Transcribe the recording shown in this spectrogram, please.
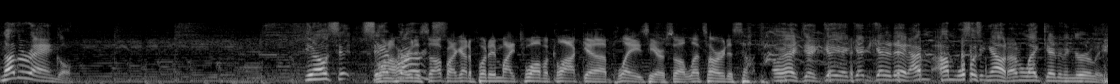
another angle. You know, Sam you want to hurry this up? I got to put in my 12 o'clock uh, plays here, so let's hurry this up. All right, get, get, get, it in. I'm I'm working out. I don't like getting anything early.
